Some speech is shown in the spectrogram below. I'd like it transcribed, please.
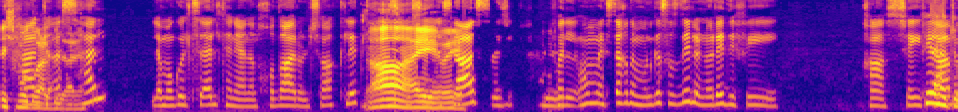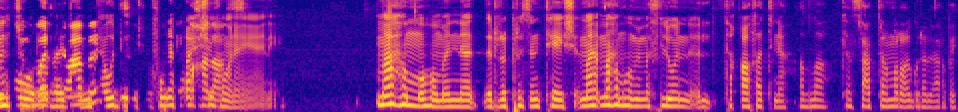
إيش موضوع حاجة البداية؟ أسهل لما قلت سألتني عن الخضار والشوكليت شيء أيوه، أيوه. أساس فهم يستخدموا القصص دي لأنه already في خلاص شيء في لها ثابت جمهور متعودين يشوفونه فراح يشوفونه. يعني ما همهم إن ال representation ما ما همهم يمثلون ثقافتنا. الله كان صعب ترى مرة أقولها بالعربي.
